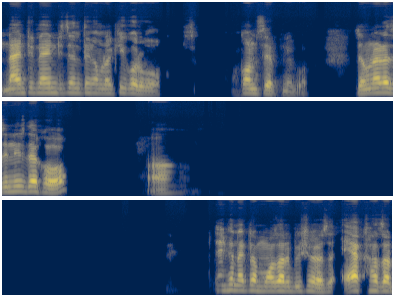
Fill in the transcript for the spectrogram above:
নাইনটি নাইন ডিজাইন থেকে আমরা কি করব? কনসেপ্ট নেব। যেমন একটা জিনিস দেখো এখানে একটা মজার বিষয় আছে এক হাজার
